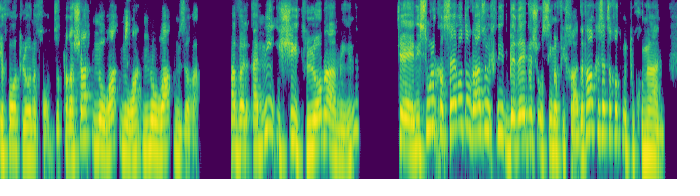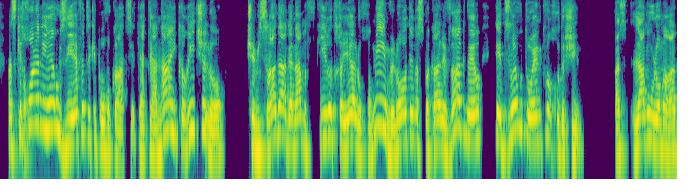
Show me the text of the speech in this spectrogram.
יכול להיות לא נכון. זאת פרשה נורא נורא נורא מוזרה. אבל אני אישית לא מאמין שניסו לחסל אותו ואז הוא החליט ברגע שעושים הפיכה. דבר כזה צריך להיות מתוכנן. אז ככל הנראה הוא זייף את זה כפרובוקציה, כי הטענה העיקרית שלו, שמשרד ההגנה מפקיר את חיי הלוחמים ולא נותן אספקה לווגנר, את זה הוא טוען כבר חודשים. אז למה הוא לא מרד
